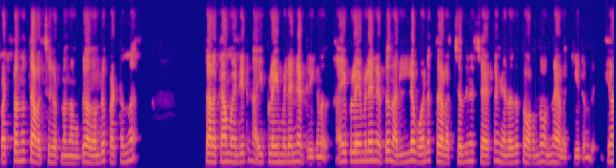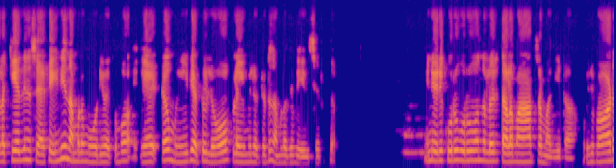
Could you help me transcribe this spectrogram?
പെട്ടെന്ന് തിളച്ച് കിട്ടണം നമുക്ക്. അതുകൊണ്ട് പെട്ടെന്ന് തിളക്കാൻ വേണ്ടിയിട്ട് ഹൈ ഫ്ലെയിമിൽ തന്നെ ഇട്ടിരിക്കുന്നത്. ഹൈ ഫ്ലെയിമിൽ തന്നെ ഇട്ട് നല്ലപോലെ തിളച്ചതിന് ശേഷം ഞാനത് തുറന്ന് ഒന്ന് ഇളക്കിയിട്ടുണ്ട്. ഇളക്കിയതിന് ശേഷം ഇനി നമ്മൾ മൂടി വെക്കുമ്പോൾ ഏറ്റവും മീഡിയം ടു ലോ ഫ്ലെയിമിൽ ഇട്ടിട്ട് നമ്മളത് വേവിച്ചെടുക്കുക. ഇനി ഒരു കുറു കുറു എന്നുള്ളൊരു തിള മാത്രം മതി കേട്ടോ ഒരുപാട്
